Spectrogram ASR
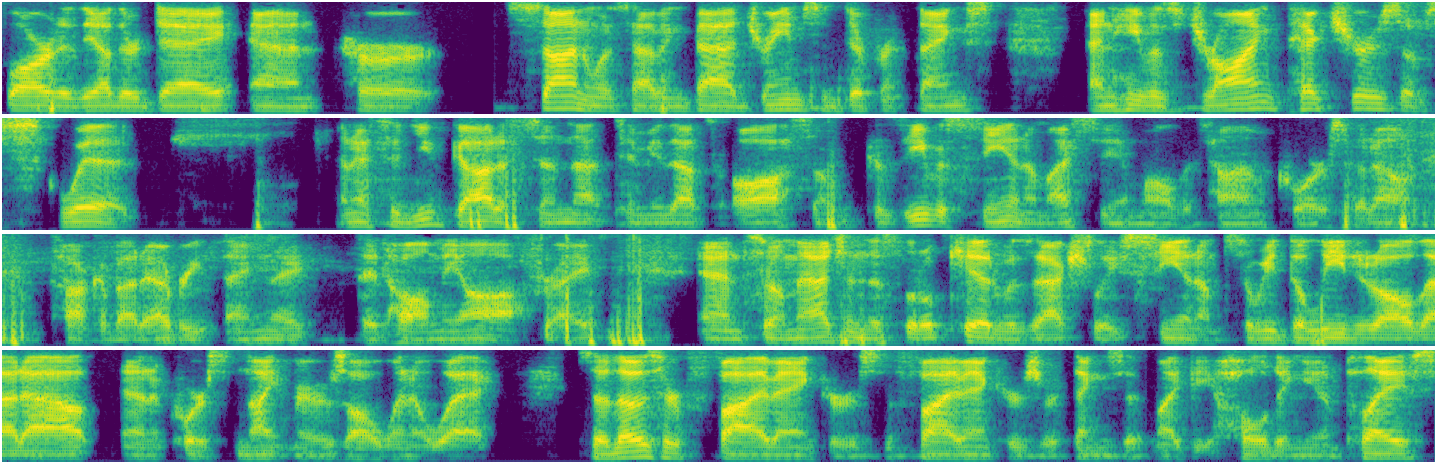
Florida the other day, and her son was having bad dreams and different things. And he was drawing pictures of squid. And I said, You've got to send that to me. That's awesome. Because he was seeing them. I see them all the time, of course, but I don't talk about everything. They, they'd haul me off, right? And so imagine this little kid was actually seeing them. So we deleted all that out. And of course, nightmares all went away. So those are five anchors. The five anchors are things that might be holding you in place.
